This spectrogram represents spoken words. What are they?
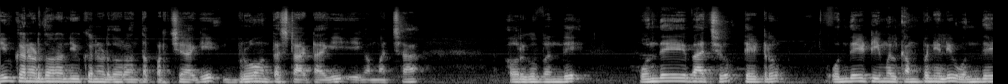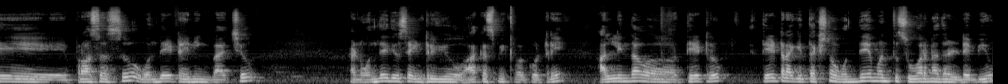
ನೀವು ಕನ್ನಡದವರ ನೀವು ಕನ್ನಡದವರ ಅಂತ ಪರಿಚಯ ಆಗಿ ಬ್ರೋ ಅಂತ ಸ್ಟಾರ್ಟ್ ಆಗಿ, ಈಗ ಮಚ್ಚ ಅವ್ರಿಗೂ ಬಂದು ಒಂದೇ ಬ್ಯಾಚು ಥೇಟ್ರು ಒಂದೇ ಟೀಮಲ್ಲಿ ಕಂಪನಿಯಲ್ಲಿ ಒಂದೇ ಪ್ರಾಸೆಸ್ಸು ಒಂದೇ ಟ್ರೈನಿಂಗ್ ಬ್ಯಾಚು ಆ್ಯಂಡ್ ಒಂದೇ ದಿವಸ ಇಂಟರ್ವ್ಯೂ ಆಕಸ್ಮಿಕವಾಗಿ ಕೊಟ್ರಿ. ಅಲ್ಲಿಂದ ಥೇಟ್ರು ಥೇಟ್ರ್ ಆಗಿದ ತಕ್ಷಣ ಒಂದೇ ಮಂತ್ ಸುವರ್ಣದಲ್ಲಿ ಡೆಬ್ಯೂ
